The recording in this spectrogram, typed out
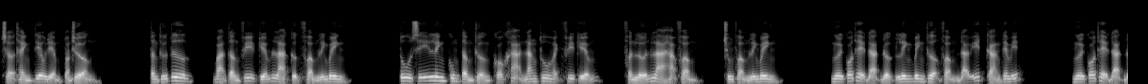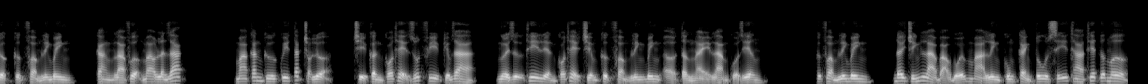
trở thành tiêu điểm toàn trường. Tầng thứ tư, bản tầng phi kiếm là cực phẩm linh minh. Tu sĩ linh cung tầm thường có khả năng thu hoạch phi kiếm, phần lớn là hạ phẩm, trung phẩm linh minh. Người có thể đạt được linh binh thượng phẩm đã ít càng thêm ít. Người có thể đạt được cực phẩm linh minh, càng là phượng mao lân giác. Mà căn cứ quy tắc chọn lựa, chỉ cần có thể rút phi kiếm ra, người dự thi liền có thể chiếm cực phẩm linh binh ở tầng này làm của riêng. Cực phẩm linh binh đây chính là bảo bối mà linh cung cảnh tu sĩ tha thiết ước mơ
